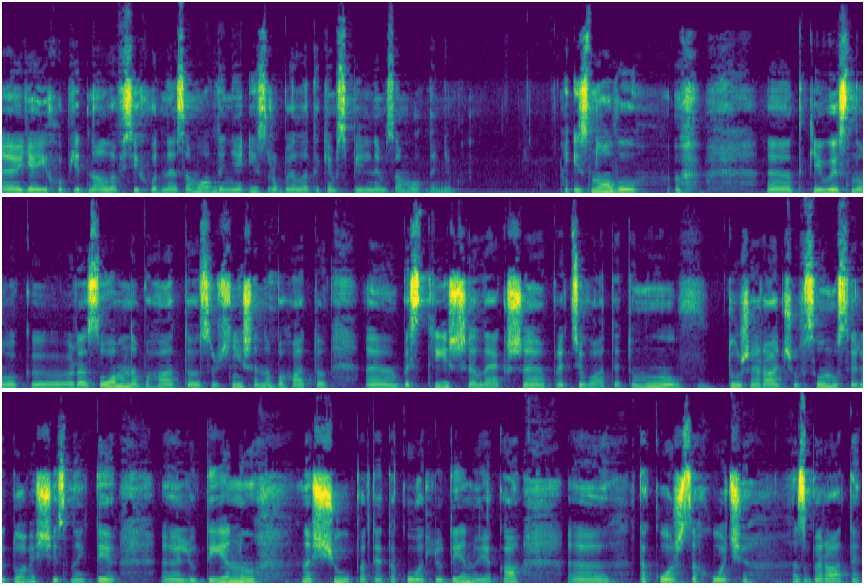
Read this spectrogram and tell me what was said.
Я їх об'єднала всіх одне замовлення і зробила таким спільним замовленням. І знову такий висновок е, разом набагато зручніше, набагато швидше, легше працювати. Тому дуже раджу в своєму середовищі знайти е, людину, нащупати таку от людину, яка е, також захоче збирати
